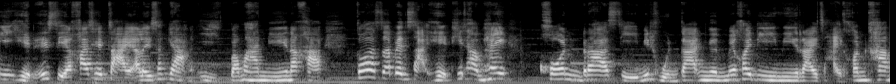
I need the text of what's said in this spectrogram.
มีเหตุให้เสียค่าใช้จ่ายอะไรสักอย่างอีกประมาณนี้นะคะ ก็จะเป็นสาเหตุที่ทำให้คนราศีมิถุนการเงินไม่ค่อยดีมีรายจ่ายค่อนข้าง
